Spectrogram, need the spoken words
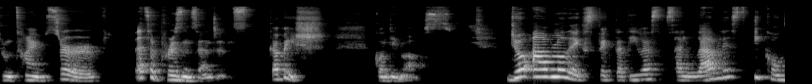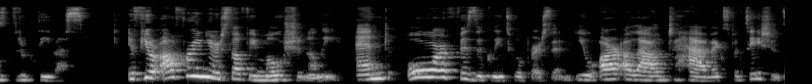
through time served. That's a prison sentence. Capish? Continuamos. Yo hablo de expectativas saludables y constructivas. If you're offering yourself emotionally and or physically to a person, you are allowed to have expectations.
